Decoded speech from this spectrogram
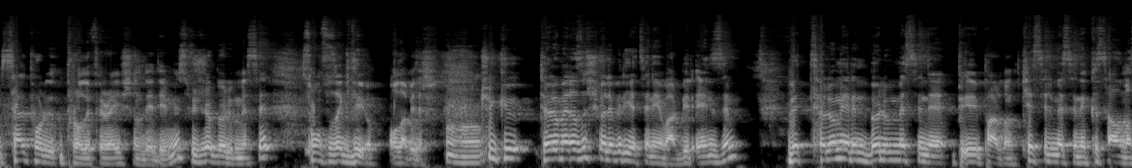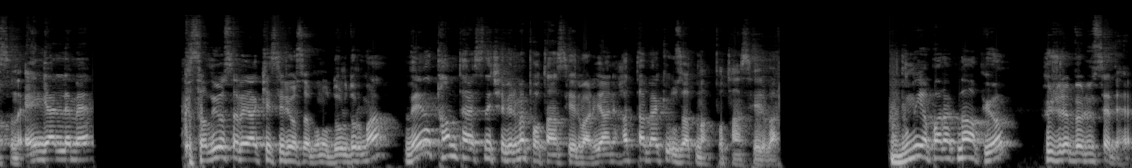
cell pro- proliferation dediğimiz hücre bölünmesi sonsuza gidiyor olabilir. Hı hı. Çünkü telomerazın şöyle bir yeteneği var. Bir enzim ve telomerin bölünmesini, pardon kesilmesini, kısalmasını engelleme, kısalıyorsa veya kesiliyorsa bunu durdurma veya tam tersine çevirme potansiyeli var. Yani hatta belki uzatma potansiyeli var. Bunu yaparak ne yapıyor? Hücre bölünse de,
